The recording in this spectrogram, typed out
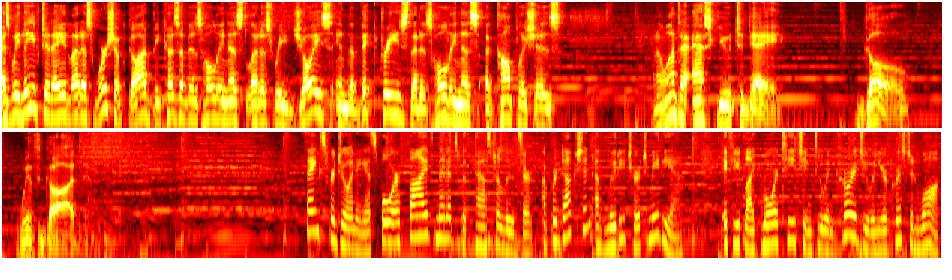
As we leave today, let us worship God because of His holiness. Let us rejoice in the victories that His holiness accomplishes. And I want to ask you today go with God. Thanks for joining us for Five Minutes with Pastor Lutzer, a production of Moody Church Media. If you'd like more teaching to encourage you in your Christian walk,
